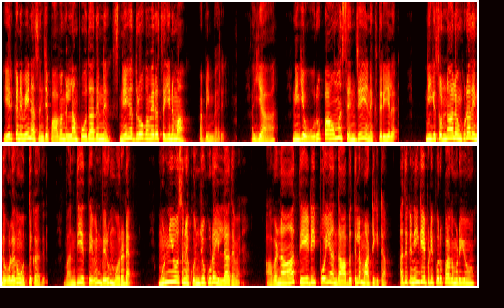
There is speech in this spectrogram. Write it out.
ஏற்கனவே நான் செஞ்ச பாவங்கள்லாம் போதாதுன்னு ஸ்னேக துரோகம் வேற செய்யணுமா? அப்படிம்பாரு. ஐயா நீங்கள் ஒரு பாவமும் செஞ்சே எனக்கு தெரியல. நீங்கள் சொன்னாலும் கூட அதை இந்த உலகம் ஒத்துக்காது. வந்தியத்தேவன் வெறும் முரடன். முன் யோசனை கொஞ்சம் கூட இல்லாதவன். அவனா தேடி போய் அந்த ஆபத்துல மாட்டிக்கிட்டான். அதுக்கு நீங்க எப்படி பொறுப்பாக முடியும்?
